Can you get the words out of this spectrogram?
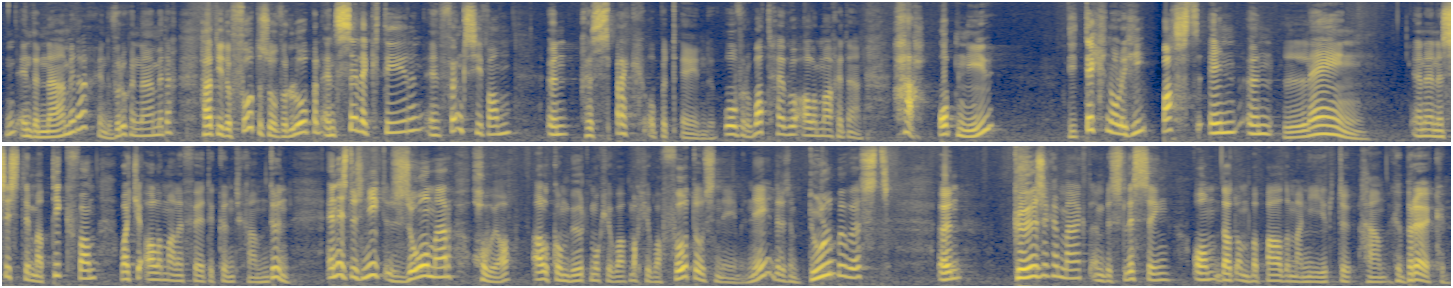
in de namiddag, in de vroege namiddag, gaat hij de foto's overlopen en selecteren in functie van een gesprek op het einde over wat hebben we allemaal gedaan. Ha, opnieuw, die technologie past in een lijn en in een systematiek van wat je allemaal in feite kunt gaan doen. En is dus niet zomaar, oh ja, elke beurt mag je, wat, mag je wat foto's nemen. Nee, er is een doelbewust een keuze gemaakt, een beslissing om dat op een bepaalde manier te gaan gebruiken.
